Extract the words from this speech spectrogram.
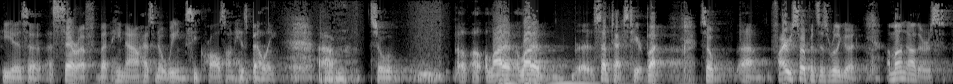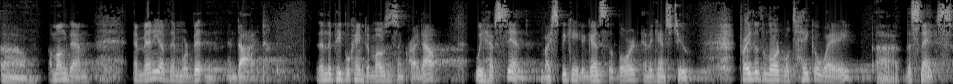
He is a, a, seraph, but he now has no wings. He crawls on his belly. Um, so a, a, lot of a lot of uh, subtext here, but so um, fiery serpents is really good. Among others, um, among them, and many of them were bitten and died. Then the people came to Moses and cried out, we have sinned by speaking against the Lord and against you. Pray that the Lord will take away uh, the snakes.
